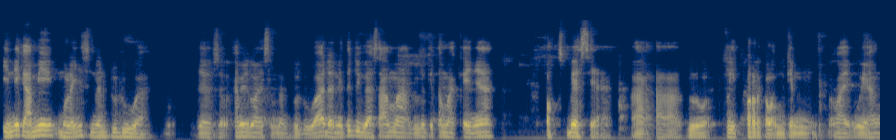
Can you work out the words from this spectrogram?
ini kami mulainya 92 ya, kami mulai 92 dan itu juga sama. Dulu kita makainya Foxbase ya. Uh, Clipper kalau mungkin Ibu yang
